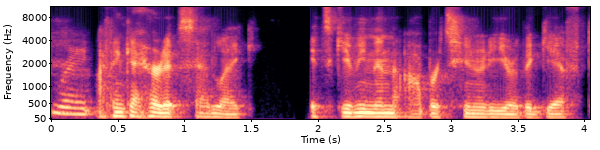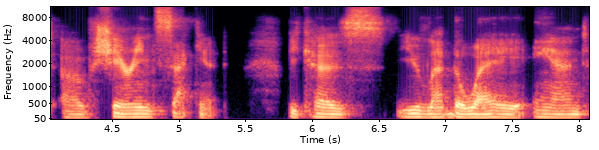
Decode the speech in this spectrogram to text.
right i think i heard it said like it's giving them the opportunity or the gift of sharing second because you led the way. And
